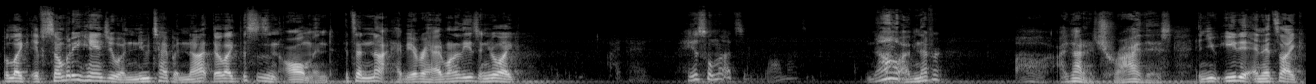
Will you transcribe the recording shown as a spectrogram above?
But like if somebody hands you a new type of nut, they're like, This is an almond. It's a nut. Have you ever had one of these? And you're like, I've had hazelnuts and walnuts. No, I've never Oh, I gotta try this. And you eat it and it's like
